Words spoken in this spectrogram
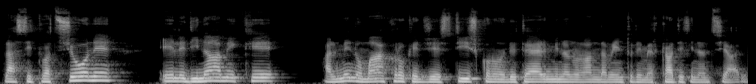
la situazione e le dinamiche almeno macro che gestiscono e determinano l'andamento dei mercati finanziari.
